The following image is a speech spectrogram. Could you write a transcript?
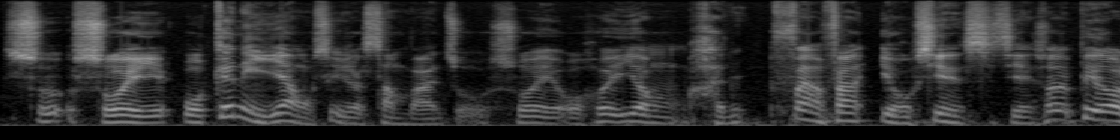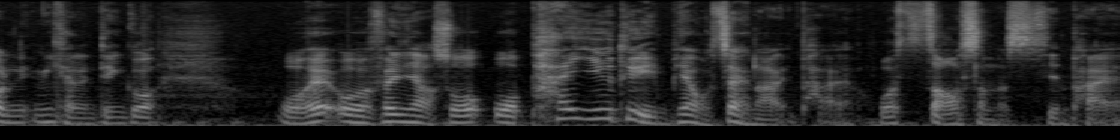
所所以，我跟你一样，我是一个上班族，所以我会用很非常非常有限的时间。所以，比如你你可能听过，我会我会分享说，我拍 YouTube 影片，我在哪里拍？我找什么时间拍？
